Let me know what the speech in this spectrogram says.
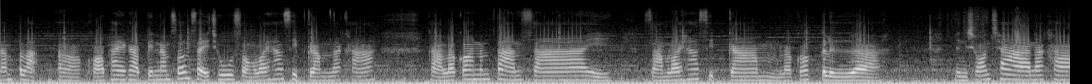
น้ำปลาออขออภัยค่ะ เป็นน้ำส้มสายชู 250 กรัมนะคะ ค่ะ แล้วก็น้ำตาลทราย 350 กรัม แล้วก็เกลือ 1 ช้อนชานะคะ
